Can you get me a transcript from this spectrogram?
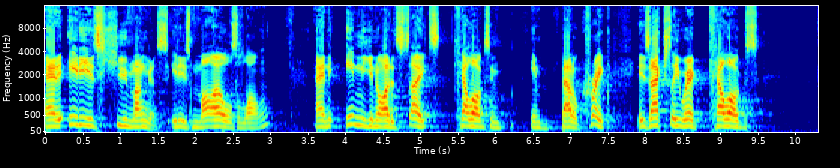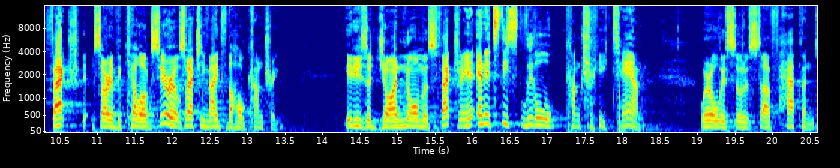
and it is humongous. It is miles long. And in the United States, Kellogg's in, in Battle Creek is actually where Kellogg's factory, sorry, the Kellogg cereals are actually made for the whole country. It is a ginormous factory, and it's this little country town where all this sort of stuff happened.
